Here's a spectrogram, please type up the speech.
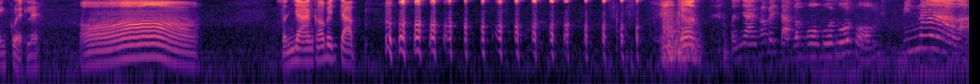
เซงเกรดเลย อ๋อ สัญญาณเขาไปจับ เดี๋ยวสัญญาณเขาไปจับลำโพงบลูทูธผมมิน่าล่ะ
